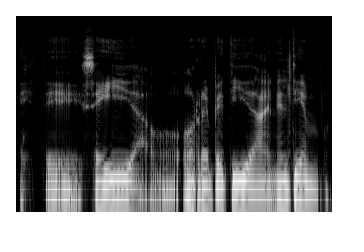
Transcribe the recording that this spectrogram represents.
este, seguida o repetida en el tiempo.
